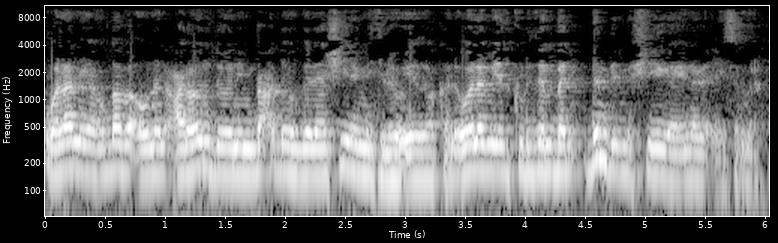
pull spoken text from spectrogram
walan yaqdaba ounan caroon doonin bacdahu gadaashiya milahu iyadoo kale walam yadkur denban dembi ma sheegayo nabi ciise marka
